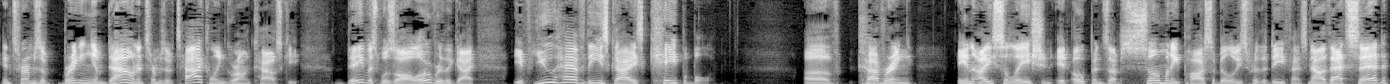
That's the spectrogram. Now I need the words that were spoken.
in terms of bringing him down, in terms of tackling Gronkowski. Davis was all over the guy. If you have these guys capable of covering in isolation, it opens up so many possibilities for the defense. Now, that said,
